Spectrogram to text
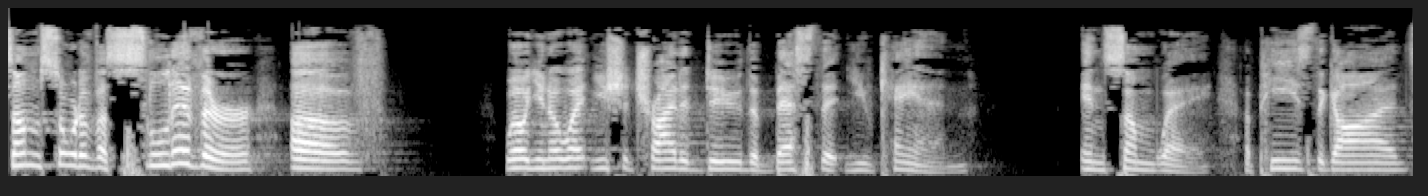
some sort of a slither of, well, you know what? You should try to do the best that you can in some way. Appease the gods,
